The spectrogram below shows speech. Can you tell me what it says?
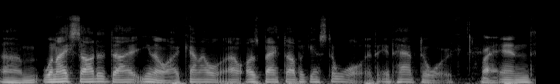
Um, when I started, I, you know, I kind of I was backed up against a wall. It, it had to work, right? And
